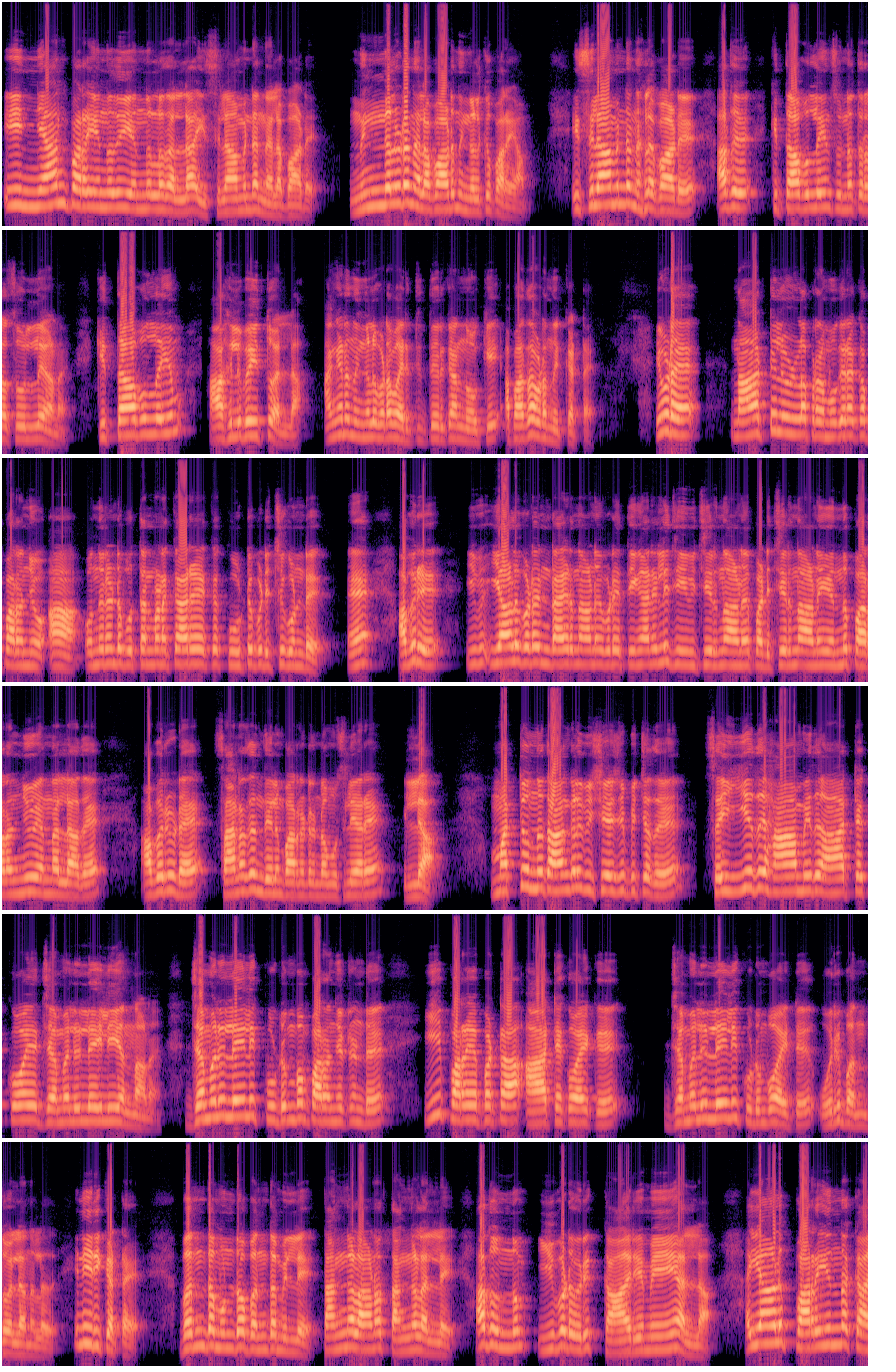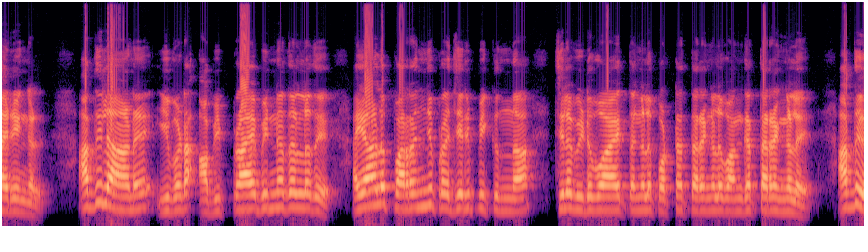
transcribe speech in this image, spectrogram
ഈ ഞാൻ പറയുന്നത് എന്നുള്ളതല്ല ഇസ്ലാമിന്റെ നിലപാട്. നിങ്ങളുടെ നിലപാട് നിങ്ങൾക്ക് പറയാം. ഇസ്ലാമിന്റെ നിലപാട് അത് കിതാബുല്ലയും സുന്നത്ത് റസൂല്ലയാണ്. കിതാബുല്ലയും അഹ്ലുബൈത്തും അല്ല. അങ്ങനെ നിങ്ങൾ ഇവിടെ വരുത്തി തീർക്കാൻ നോക്കി അപ്പോൾ അതവിടെ നിൽക്കട്ടെ. ഇവിടെ നാട്ടിലുള്ള പ്രമുഖരൊക്കെ പറഞ്ഞു ആ ഒന്ന് രണ്ട് പുത്തൻ പണക്കാരെയൊക്കെ കൂട്ടുപിടിച്ചുകൊണ്ട് ഏഹ് അവർ ഇയാൾ ഇവിടെ ഉണ്ടായിരുന്നാണ് ഇവിടെ എത്തിങ്ങാനിൽ ജീവിച്ചിരുന്നാണ് പഠിച്ചിരുന്നാണ് എന്ന് പറഞ്ഞു എന്നല്ലാതെ അവരുടെ സനത് എന്തെങ്കിലും പറഞ്ഞിട്ടുണ്ടോ മുസ്ലിയാരെ? ഇല്ല. മറ്റൊന്ന് താങ്കൾ വിശേഷിപ്പിച്ചത് സയ്യിദ് ഹാമിദ് ആറ്റക്കോയ ജമലുലൈലി എന്നാണ്. ജമലുലൈലി കുടുംബം പറഞ്ഞിട്ടുണ്ട് ഈ പറയപ്പെട്ട ആറ്റക്കോയക്ക് ജമലുലൈലി കുടുംബമായിട്ട് ഒരു ബന്ധമല്ല എന്നുള്ളത്. ഇനി ഇരിക്കട്ടെ. ബന്ധമുണ്ടോ ബന്ധമില്ലേ? തങ്ങളാണോ തങ്ങളല്ലേ? അതൊന്നും ഇവിടെ ഒരു കാര്യമേ അല്ല. അയാൾ പറയുന്ന കാര്യങ്ങൾ അതിലാണ് ഇവിടെ അഭിപ്രായ ഭിന്നത ഉള്ളത്. അയാൾ പറഞ്ഞു പ്രചരിപ്പിക്കുന്ന ചില വിടുവായത്തങ്ങൾ പൊട്ടത്തരങ്ങൾ വങ്കത്തരങ്ങൾ അത്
